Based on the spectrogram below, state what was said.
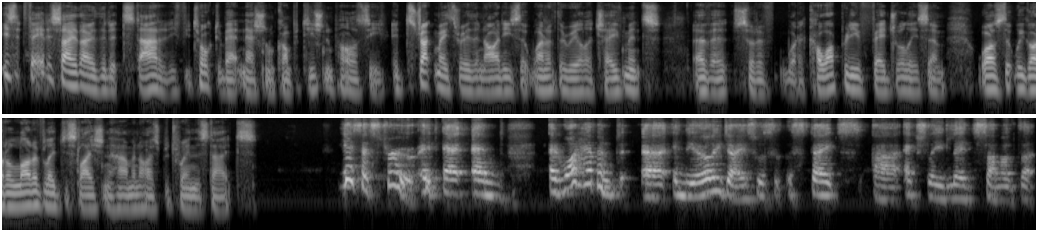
Is it fair to say, though, that it started, if you talked about national competition policy, it struck me through the 90s that one of the real achievements of a sort of what a cooperative federalism was that we got a lot of legislation harmonised between the states? Yes, that's true. It, and and what happened uh, in the early days was that the states uh, actually led some of the,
